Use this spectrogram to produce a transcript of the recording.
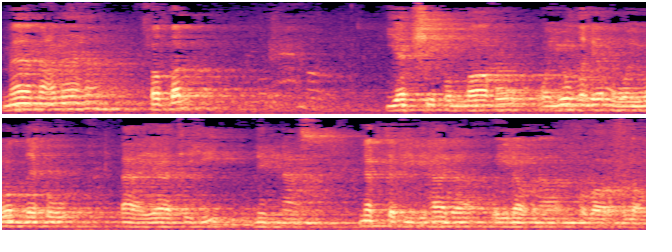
ما معناها؟ تفضل. يكشف الله ويظهر ويوضح آياته للناس. نكتفي بهذا وإلى هنا وبارك الله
